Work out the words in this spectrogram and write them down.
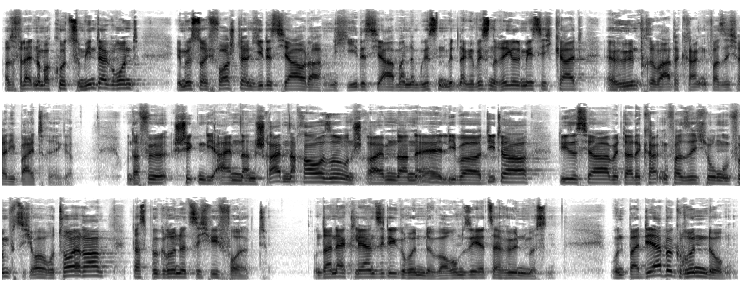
Also vielleicht nochmal kurz zum Hintergrund. Ihr müsst euch vorstellen, jedes Jahr oder nicht jedes Jahr, aber mit einer gewissen Regelmäßigkeit erhöhen private Krankenversicherer die Beiträge. Und dafür schicken die einem dann ein Schreiben nach Hause und schreiben dann, ey, lieber Dieter, dieses Jahr wird deine Krankenversicherung um 50 Euro teurer. Das begründet sich wie folgt. Und dann erklären sie die Gründe, warum sie jetzt erhöhen müssen. Und bei der Begründung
